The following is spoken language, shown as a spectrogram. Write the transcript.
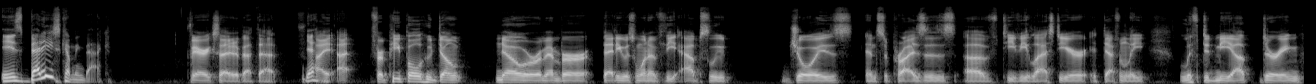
Is Betty's coming back? Very excited about that. Yeah. I, I, for people who don't know or remember, Betty was one of the absolute joys and surprises of TV last year. It definitely lifted me up during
